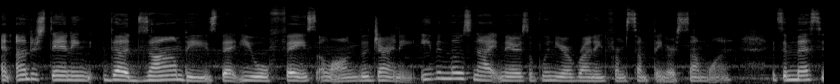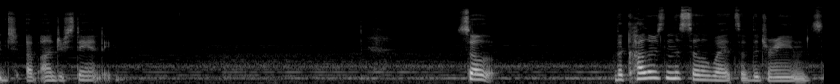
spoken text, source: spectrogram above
and understanding the zombies that you will face along the journey, even those nightmares of when you're running from something or someone. It's a message of understanding. So, the colors and the silhouettes of the dreams,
